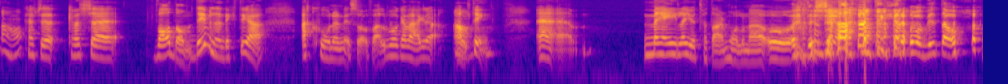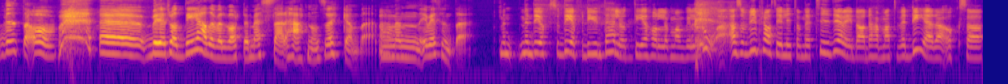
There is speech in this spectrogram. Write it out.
Ja. Kanske, kanske var de. Det är väl den riktiga aktionen i så fall. Våga vägra allting. Ehm, men jag gillar ju att tvätta armhålorna och duscha. jag tycker om att byta om. Byta om. Ehm, men jag tror att det hade väl varit det mest så här häpnadsväckande. Men jag vet inte. Men, men det är också det, för det är ju inte heller åt det hållet man vill gå. Alltså vi pratade ju lite om det tidigare idag, det här med att värdera också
